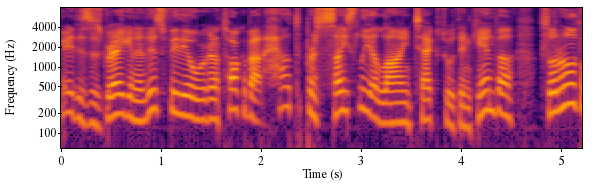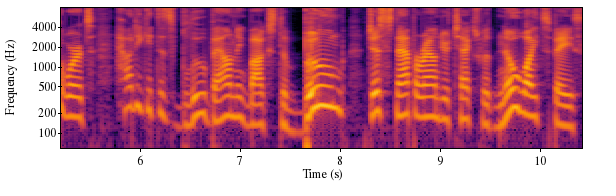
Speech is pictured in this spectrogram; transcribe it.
Hey, this is Greg, and in this video, we're going to talk about how to precisely align text within Canva. So in other words, how do you get this blue bounding box to boom, just snap around your text with no white space?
